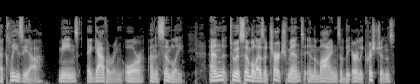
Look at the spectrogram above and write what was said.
ecclesia, means a gathering or an assembly, and to assemble as a church meant, in the minds of the early Christians,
